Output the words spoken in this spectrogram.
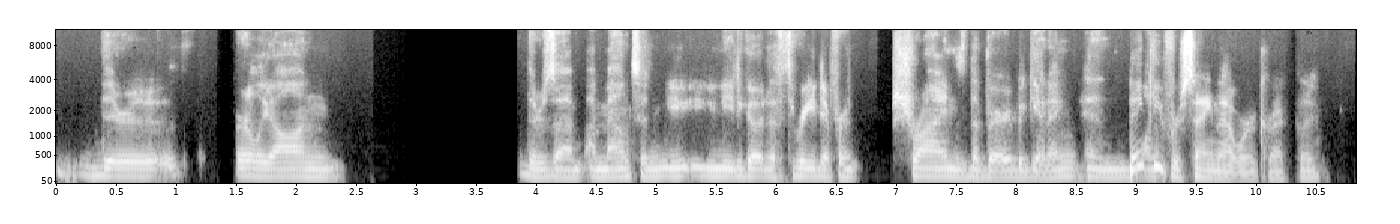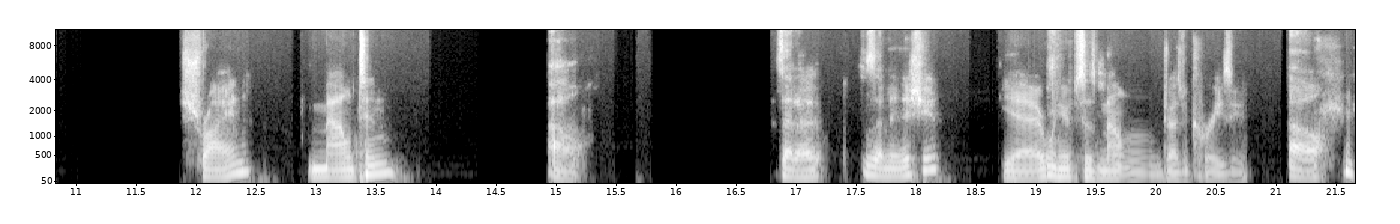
there early on there's a, a mountain you, you need to go to three different shrines the very beginning. And Thank you of- for saying that word correctly. shrine. Mountain. Oh, is that a is that an issue? Yeah, everyone here says mountain. It drives me crazy. Oh, But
